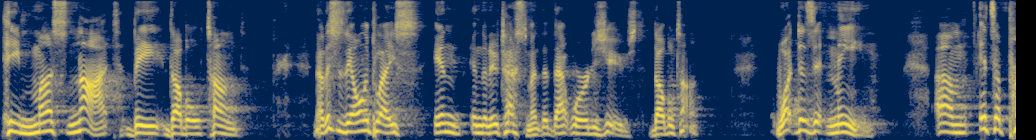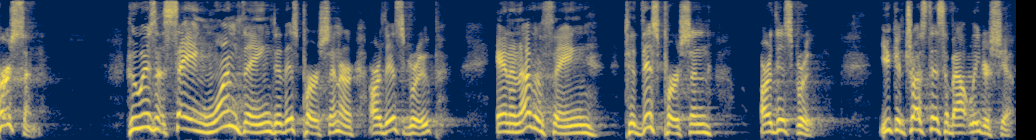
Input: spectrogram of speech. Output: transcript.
He must not be double tongued. Now, this is the only place in, in the New Testament that that word is used, double tongue. What does it mean? Um, it's a person who isn't saying one thing to this person or, or this group and another thing to this person or this group. You can trust this about leadership.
